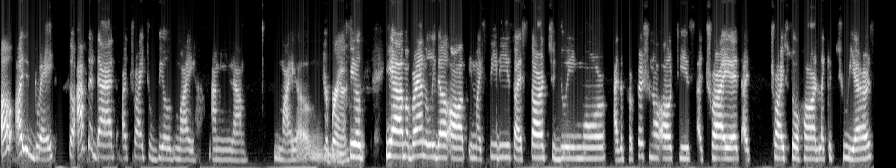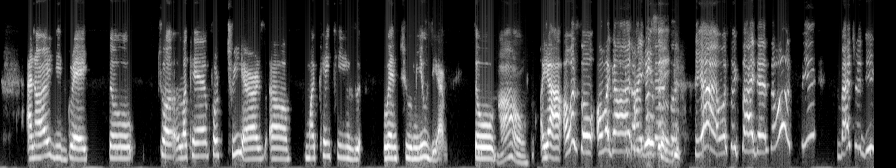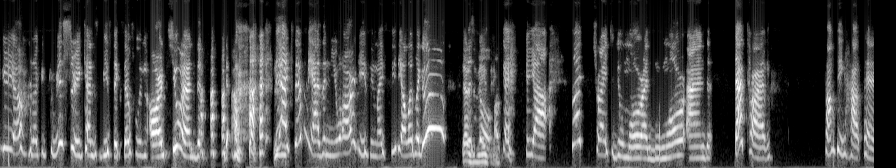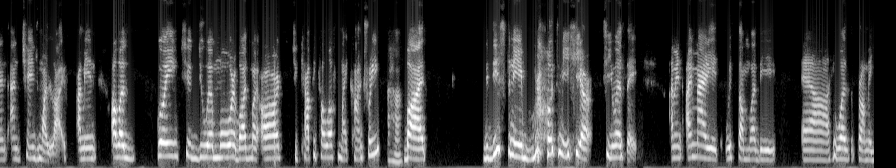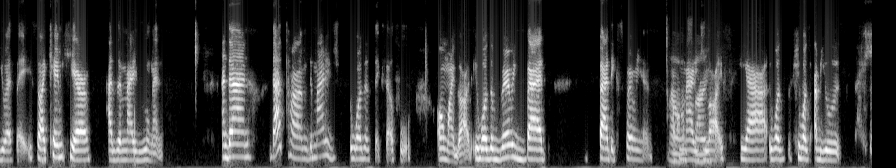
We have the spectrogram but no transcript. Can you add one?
oh, I did great. So after that, I tried to build my, I mean, um, my um, Your brand. field. Yeah, my brand a little up in my city. So I start to doing more as a professional artist. I try it. I try so hard, like two years, and I did great. So, to, uh, like uh, for three years, uh, my paintings went to museum. So Wow. yeah, I was so oh my god, That's I did it. amazing. Yeah, I was so excited. So oh, see, bachelor degree or like a chemistry can be successful in art too, and they accept me as a new artist in my city. I was like, oh, That is let's go. Okay, yeah. So I tried to do more and more, and that time something happened and changed my life. I mean, I was going to do a more about my art to capital of my country, Uh-huh. but the destiny brought me here to USA. I mean, I married with somebody Uh, he was from a USA. So I came here as a married woman. And then that time, the marriage wasn't successful. Oh my God, it was a very bad, bad experience Oh, of marriage sorry. life. Yeah, it was. He was abused.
